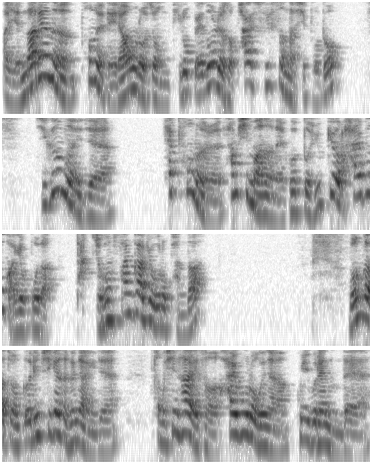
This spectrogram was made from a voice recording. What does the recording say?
아, 옛날에는 폰을 대량으로 좀 뒤로 빼돌려서 팔 수 있었나 싶어도 지금은 이제 새 폰을 30만 원에 그것도 6개월 할부 가격보다 딱 조금 싼 가격으로 판다? 뭔가 좀 꺼림칙해서 그냥 이제 통신사에서 할부로 그냥 구입을 했는데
